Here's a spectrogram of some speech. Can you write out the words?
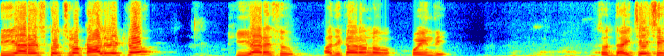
టీఆర్ఎస్కి వచ్చినా కాలు పెట్టినావు? టీఆర్ఎస్ అధికారంలో పోయింది. సో దయచేసి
